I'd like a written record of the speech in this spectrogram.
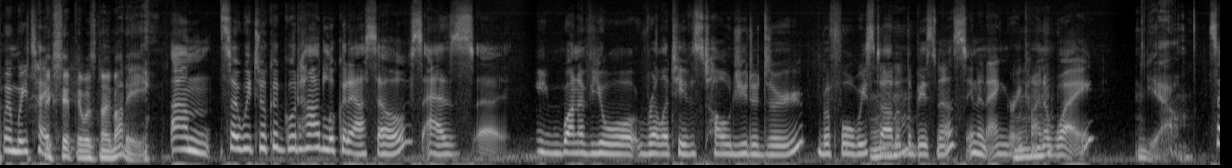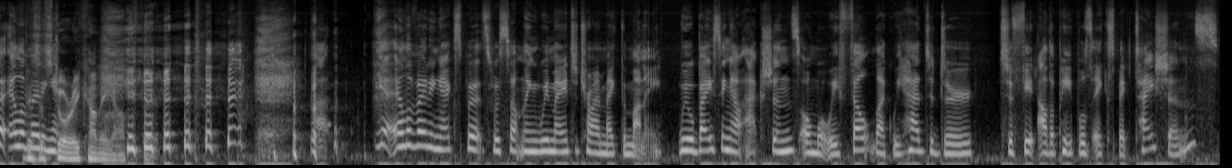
when we take. Except there was no money. Um, so we took a good hard look at ourselves as. Uh, one of your relatives told you to do before we started mm-hmm. the business in an angry mm-hmm. kind of way. Yeah. So elevating There's a story coming up. uh, yeah, elevating experts was something we made to try and make the money. We were basing our actions on what we felt like we had to do to fit other people's expectations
